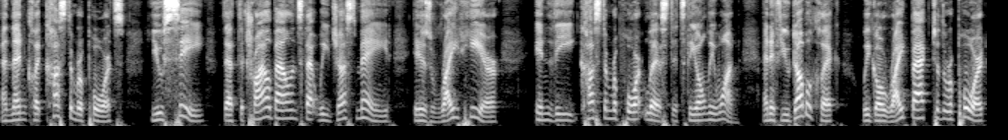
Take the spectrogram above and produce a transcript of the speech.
and then click Custom Reports, you see that the trial balance that we just made is right here in the custom report list. It's the only one. And if you double click, we go right back to the report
